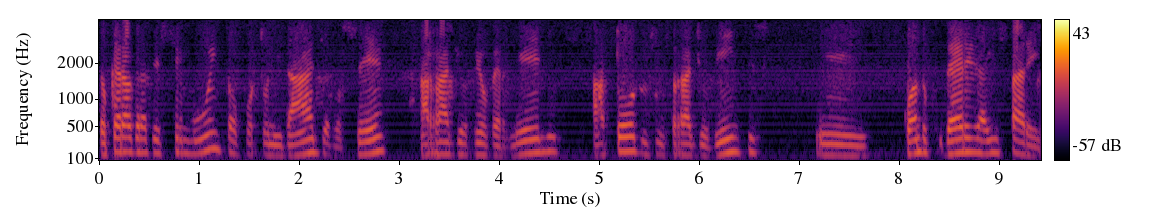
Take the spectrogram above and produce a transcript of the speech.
Eu quero agradecer muito a oportunidade a você, a Rádio Rio Vermelho, a todos os radiovintes e quando puderem aí estarei.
